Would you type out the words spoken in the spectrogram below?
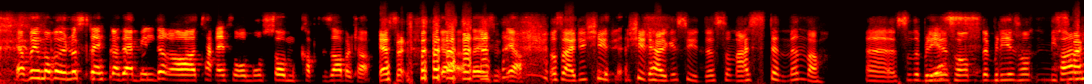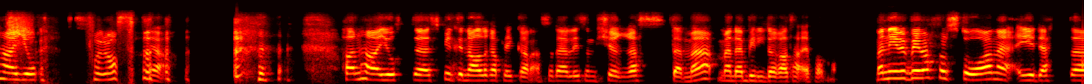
ja, for Vi må bare understreke at det er bilder av Terje Formoe som Kaptein Sabeltann. Jeg ser. ja, liksom, ja. Og så er det jo Kyrre Haugen Sydnes som er stemmen, da. Eh, så det blir, yes. sånn, det blir en sånn mismatch gjort... for oss. ja. Han har gjort, uh, spilt inn alle replikkene, så det er liksom Kyrres stemme, men det er bilder av Terje Formoe. Men vi blir i hvert fall stående i dette,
